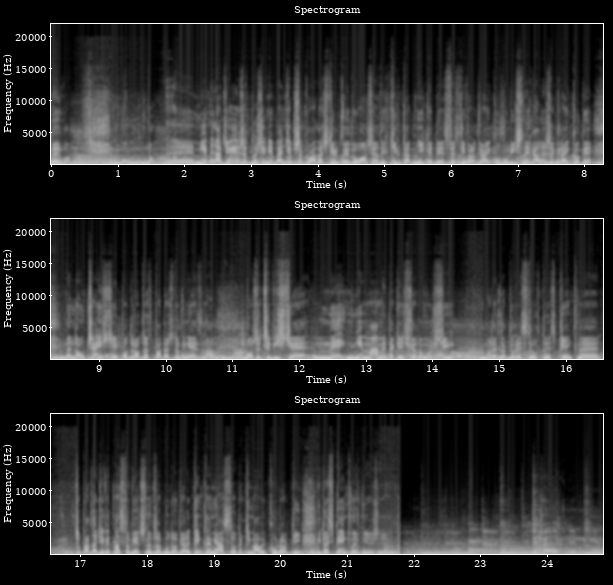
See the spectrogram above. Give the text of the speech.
była. No, miejmy nadzieję, że to się nie będzie przekładać tylko i wyłącznie na tych kilka dni, kiedy jest festiwal grajków ulicznych, ale że grajkowie będą częściej po drodze wpadać do Gniezna, bo rzeczywiście my nie mamy takiej świadomości, ale dla turystów to jest piękne, co prawda XIX-wieczne w zabudowie, ale piękne miasto, taki mały kurort i, i to jest piękne w Gnieźnie. gdy czarny mnie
